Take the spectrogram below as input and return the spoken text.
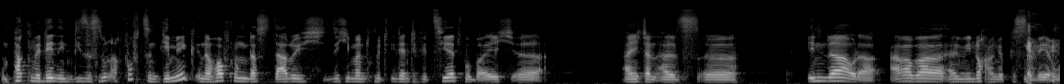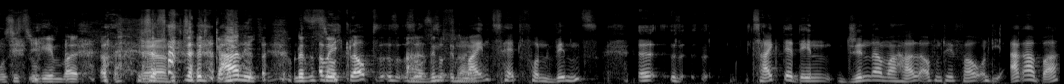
und packen wir den in dieses 0815-Gimmick in der Hoffnung, dass dadurch sich jemand mit identifiziert, wobei ich äh, eigentlich dann als äh, Inder oder Araber irgendwie noch angepisster wäre, muss ich zugeben, weil Ja. das geht halt gar nicht. Und das ist Aber so, ich glaube, so, so, ah, so im sinnfrei. Mindset von Vince äh, zeigt er den Jinder Mahal auf dem TV und die Araber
